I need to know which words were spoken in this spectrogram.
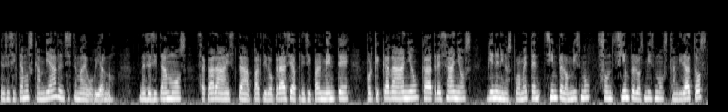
Necesitamos cambiar el sistema de gobierno. Necesitamos sacar a esta partidocracia principalmente porque cada año, cada tres años, vienen y nos prometen siempre lo mismo, son siempre los mismos candidatos,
